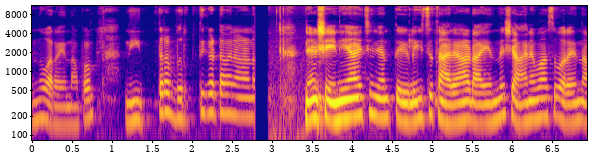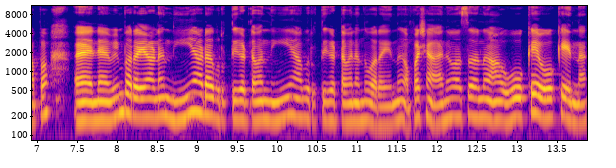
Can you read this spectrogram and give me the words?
എന്ന് പറയുന്നു. അപ്പം നീ ഇത്ര വൃത്തികെട്ടവനാണ്. ഞാൻ ശനിയാഴ്ച ഞാൻ തെളിയിച്ച് തരാടാ എന്ന് ഷാനവാസ് പറയുന്നു. അപ്പം നവീൻ പറയാണ് നീയാടാ വൃത്തികെട്ടവൻ നീ ആ വൃത്തികെട്ടവൻ എന്ന് പറയുന്നു. അപ്പം ഷാനവാസ് പറഞ്ഞു ആ ഓക്കെ ഓക്കെ എന്ന്.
